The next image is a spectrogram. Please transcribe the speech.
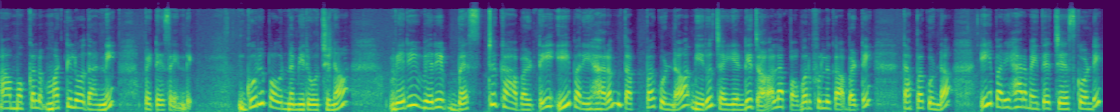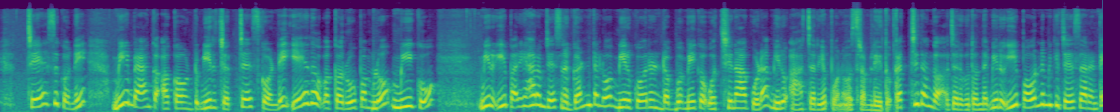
ఆ మొక్కలు మట్టిలో దాన్ని పెట్టేసేయండి. గురు పౌర్ణమి రోజున వెరీ వెరీ బెస్ట్ కాబట్టి ఈ పరిహారం తప్పకుండా మీరు చేయండి. చాలా పవర్ఫుల్ కాబట్టి తప్పకుండా ఈ పరిహారం అయితే చేసుకోండి. చేసుకొని మీ బ్యాంక్ అకౌంట్ మీరు చెక్ చేసుకోండి. ఏదో ఒక రూపంలో మీకు మీరు ఈ పరిహారం చేసిన గంటలో మీరు కోరిన డబ్బు మీకు వచ్చినా కూడా మీరు ఆశ్చర్యపోనవసరం లేదు. ఖచ్చితంగా జరుగుతుంది. మీరు ఈ పౌర్ణమికి చేశారంటే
